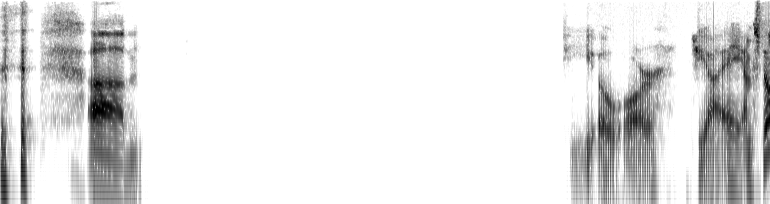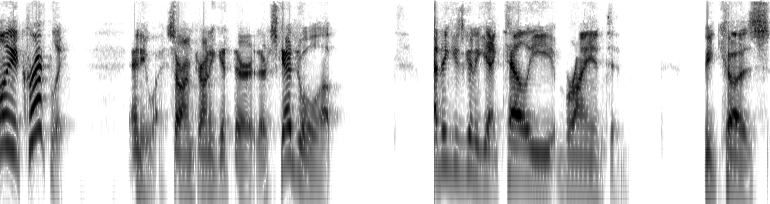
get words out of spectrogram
um, G O R G I A. I'm spelling it correctly. Anyway, sorry, I'm trying to get their, their schedule up. I think he's going to get Kelly Bryanted because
